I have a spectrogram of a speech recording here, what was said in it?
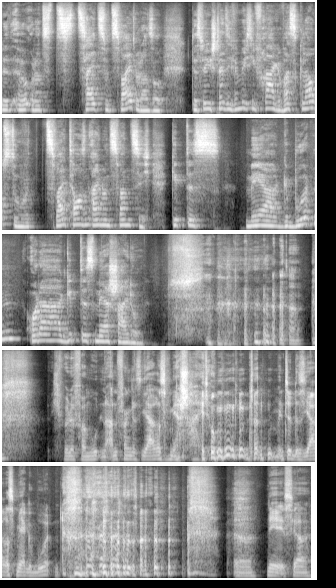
äh, oder Zeit zu zweit oder so. Deswegen stellt sich für mich die Frage, was glaubst du, 2021 gibt es mehr Geburten oder gibt es mehr Scheidungen? Ich würde vermuten, Anfang des Jahres mehr Scheidungen, dann Mitte des Jahres mehr Geburten. äh, nee, ist ja,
